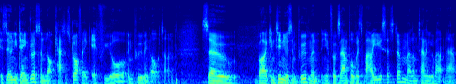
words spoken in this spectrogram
it's only dangerous and not catastrophic if you're improving all the time. So by continuous improvement, you know, for example, this value system that I'm telling you about now,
